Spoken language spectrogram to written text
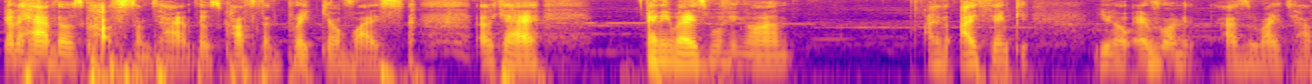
gotta have those coughs sometimes. Those coughs that break your voice. okay. Anyways, moving on. I I think you know, everyone has the right to have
